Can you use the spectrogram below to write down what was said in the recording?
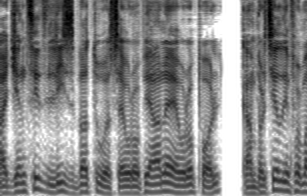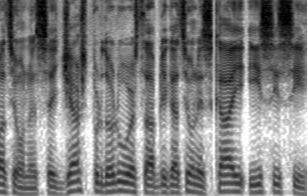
agjencitë ligjzbatuese europiane Europol kanë përcjellë informacione se gjashtë përdorues të aplikacionit Sky ECC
